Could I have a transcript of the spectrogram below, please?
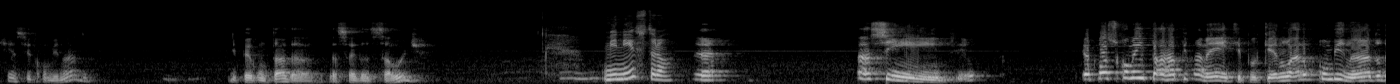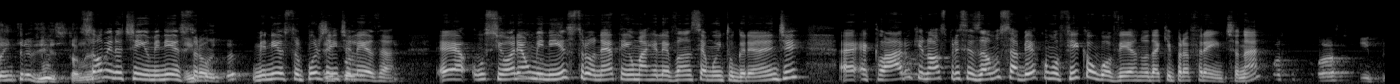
tinha sido combinado? De perguntar da, da saída de saúde? Ministro? É. Assim, eu, eu posso comentar rapidamente, porque não era o combinado da entrevista, né? Só um minutinho, ministro. É ministro, por gentileza. É, o senhor é um ministro, né? Tem uma relevância muito grande. É, é claro que nós precisamos saber como fica o governo daqui para frente, né? Posso falar sempre.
